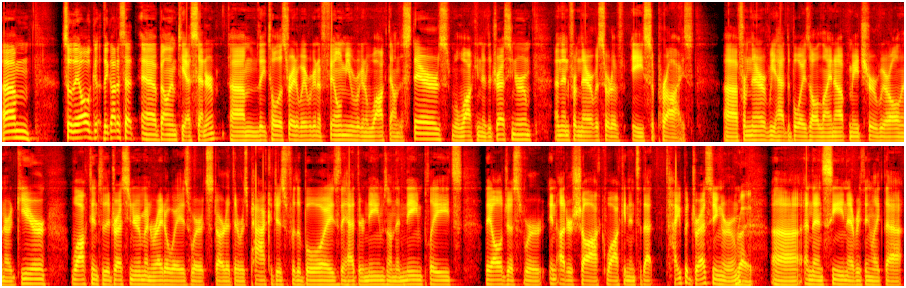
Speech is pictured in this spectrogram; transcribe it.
Um, so they all got, they got us at uh, Bell MTS Center. Um, they told us right away we're going to film you. We're going to walk down the stairs. We'll walk into the dressing room, and then from there it was sort of a surprise. Uh, from there, we had the boys all line up, made sure we were all in our gear, walked into the dressing room, and right away is where it started. There was packages for the boys. They had their names on the nameplates. They all just were in utter shock walking into that type of dressing room, right? Uh, and then seeing everything like that,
